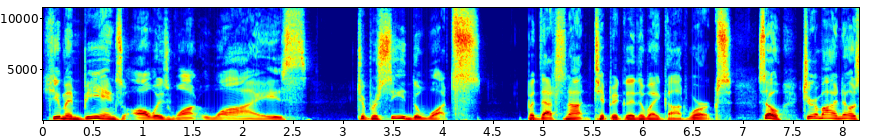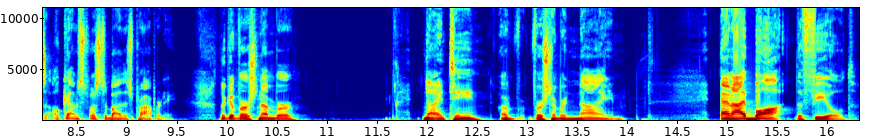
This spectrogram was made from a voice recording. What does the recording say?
Human beings always want whys to precede the whats, but that's not typically the way God works. So Jeremiah knows, okay, I'm supposed to buy this property. Look at verse number 19, or verse number 9. And I bought the field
